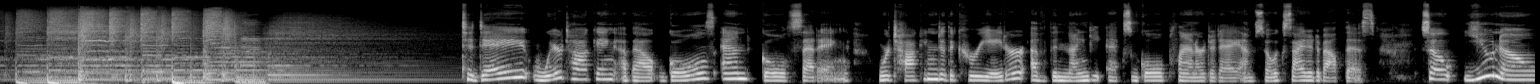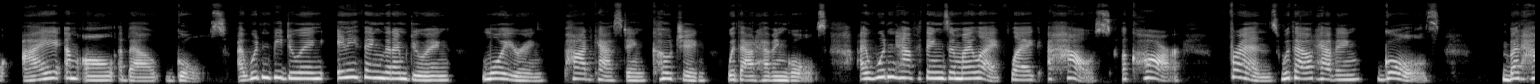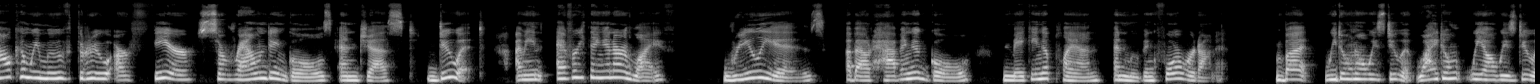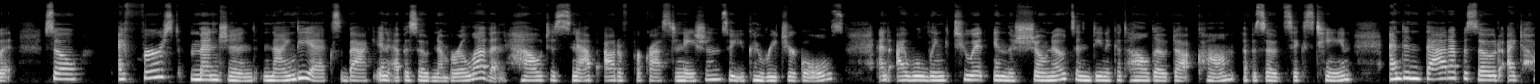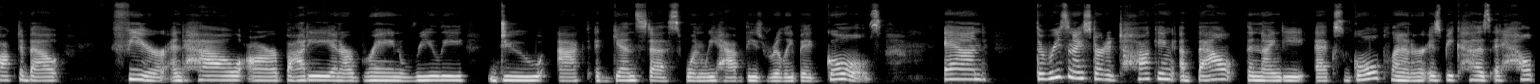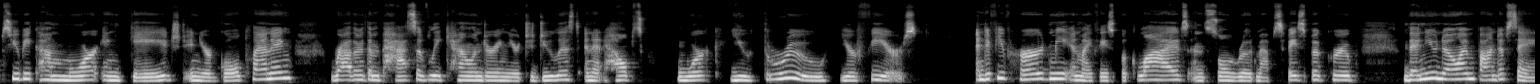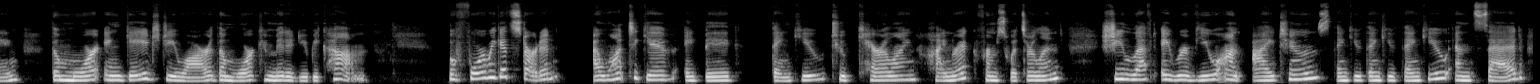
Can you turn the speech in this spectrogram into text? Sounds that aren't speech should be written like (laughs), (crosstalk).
Today, we're talking about goals and goal setting. We're talking to the creator of the 90X Goal Planner today. I'm so excited about this. So, you know, I am all about goals. I wouldn't be doing anything that I'm doing, lawyering, podcasting, coaching, without having goals. I wouldn't have things in my life like a house, a car, friends without having goals. But how can we move through our fear surrounding goals and just do it? I mean, everything in our life really is about having a goal, making a plan, and moving forward on it. But we don't always do it. Why don't we always do it? So, I first mentioned 90X back in episode number 11, how to snap out of procrastination so you can reach your goals. And I will link to it in the show notes in dinacataldo.com, episode 16. And in that episode, I talked about fear and how our body and our brain really do act against us when we have these really big goals. And the reason I started talking about the 90X goal planner is because it helps you become more engaged in your goal planning rather than passively calendaring your to do list, and it helps work you through your fears. And if you've heard me in my Facebook Lives and Soul Roadmaps Facebook group, then you know I'm fond of saying the more engaged you are, the more committed you become. Before we get started, I want to give a big thank you to Caroline Heinrich from Switzerland. She left a review on iTunes. Thank you, thank you, thank you, and said,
